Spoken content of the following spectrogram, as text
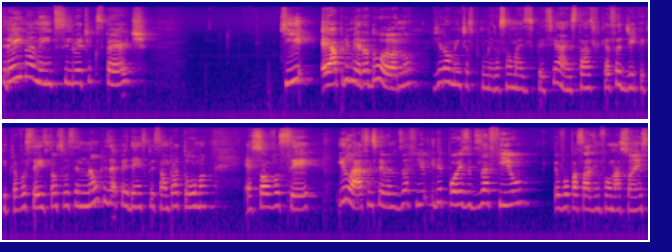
treinamento Silhouette Expert, que é a primeira do ano. Geralmente as primeiras são mais especiais, tá? Fica essa dica aqui para vocês. Então, se você não quiser perder a inscrição para a turma, é só você ir lá se inscrever no desafio e depois do desafio eu vou passar as informações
